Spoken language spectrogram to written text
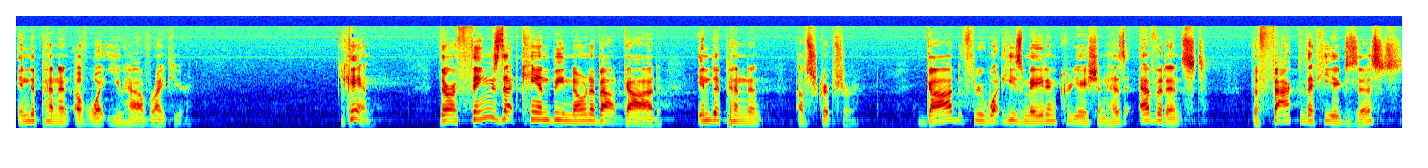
independent of what you have right here. You can. There are things that can be known about God independent of Scripture. God, through what he's made in creation, has evidenced the fact that he exists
